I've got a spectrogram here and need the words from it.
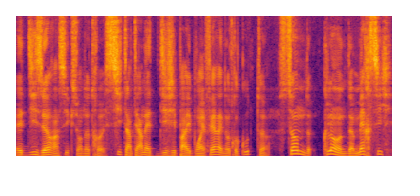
Deezer, ainsi que sur notre site internet digiparis.fr et notre compte SoundCloud. Merci.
